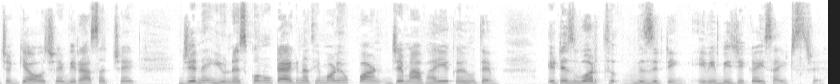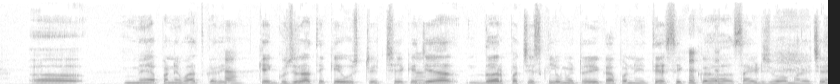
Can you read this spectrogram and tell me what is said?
જગ્યાઓ છે, વિરાસત છે જેને યુનેસ્કોનું ટેગ નથી મળ્યું? પણ જેમ આ ભાઈએ કહ્યું તેમ ઇટ ઇઝ વર્થ વિઝિટિંગ એવી બીજી કઈ સાઇટ્સ છે? મેં આપણને વાત કરી કે ગુજરાત એક એવું સ્ટેટ છે કે જ્યાં દર પચીસ કિલોમીટર એક આપણને ઐતિહાસિક સાઇટ જોવા મળે છે.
